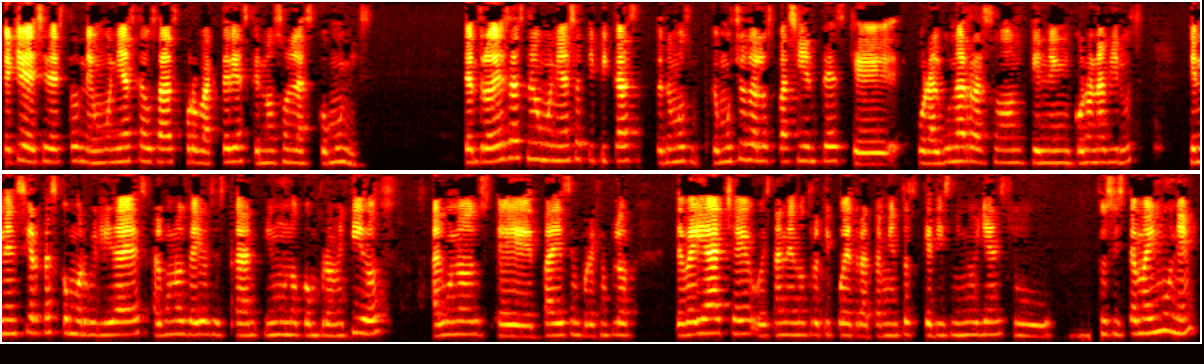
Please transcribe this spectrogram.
¿Qué quiere decir esto? Neumonías causadas por bacterias que no son las comunes. Dentro de esas neumonías atípicas tenemos que muchos de los pacientes que por alguna razón tienen coronavirus tienen ciertas comorbilidades, algunos de ellos están inmunocomprometidos, algunos eh, padecen, por ejemplo, de VIH o están en otro tipo de tratamientos que disminuyen su, su sistema inmune.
